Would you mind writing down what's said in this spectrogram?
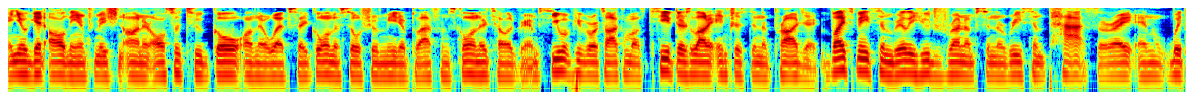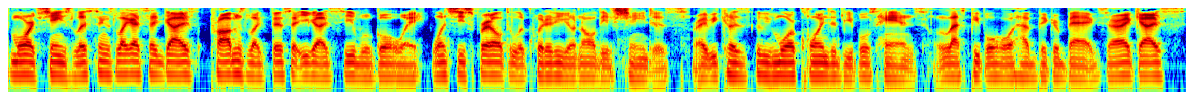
and you'll get all the information on it. Also to go on their website, go on their social media platforms platforms, go on their Telegram, see what people are talking about, see if there's a lot of interest in the project. Vites made some really huge run ups in the recent past, all right? And with more exchange listings, like I said, guys, problems like this that you guys see will go away once you spread out the liquidity on all the exchanges, right? Because there'll be more coins in people's hands, less people will have bigger bags, all right, guys?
